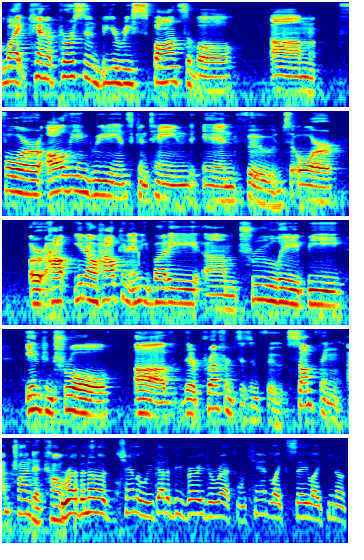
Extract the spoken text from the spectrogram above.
like, can a person be responsible um, for all the ingredients contained in foods, or, or how you know how can anybody um, truly be in control of their preferences in food. Something I'm trying to come. Right, but no, no, Chandler, we've got to be very direct. We can't like say like you know,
